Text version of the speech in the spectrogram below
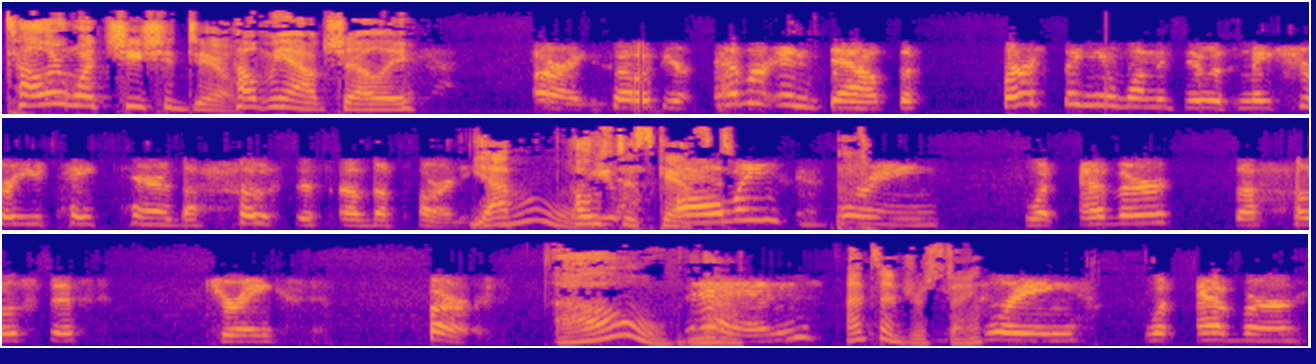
Tell her what she should do. Help me out, Shelly. All right, so if you're ever in doubt, the first thing you want to do is make sure you take care of the hostess of the party. Yep. Oh. Hostess you gift. always bring whatever the hostess drinks first. Oh, no. Then that's interesting. bring whatever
